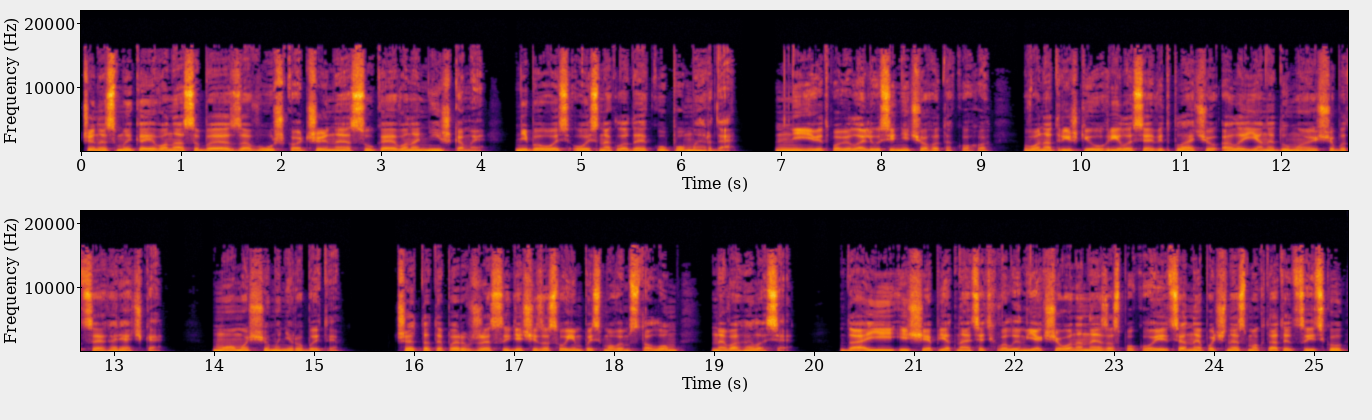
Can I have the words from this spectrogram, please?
чи не смикає вона себе за вушко, чи не сукає вона ніжками, ніби ось ось накладе купу мерда. Ні, відповіла Люсі, нічого такого. Вона трішки угрілася від плачу, але я не думаю, щоб це гарячка. Момо, що мені робити? Четта тепер, вже сидячи за своїм письмовим столом, не вагалася. Дай їй іще 15 хвилин. Якщо вона не заспокоїться, не почне смоктати цицьку,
